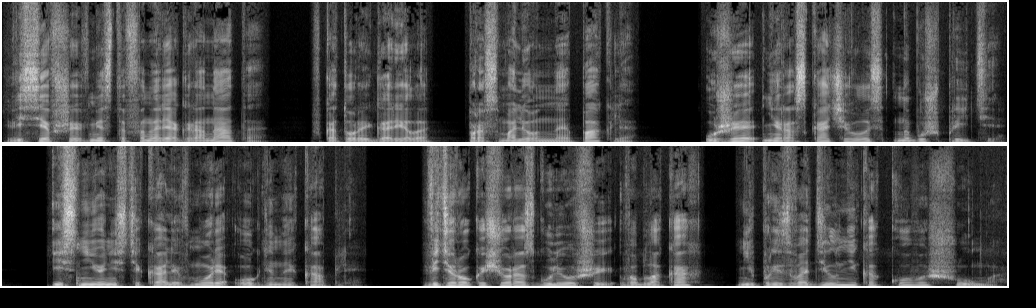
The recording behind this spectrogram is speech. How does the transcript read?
Висевшая вместо фонаря граната, в которой горела просмоленная пакля, уже не раскачивалась на бушприте, и с нее не стекали в море огненные капли. Ветерок, еще разгуливавший в облаках, не производил никакого шума.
